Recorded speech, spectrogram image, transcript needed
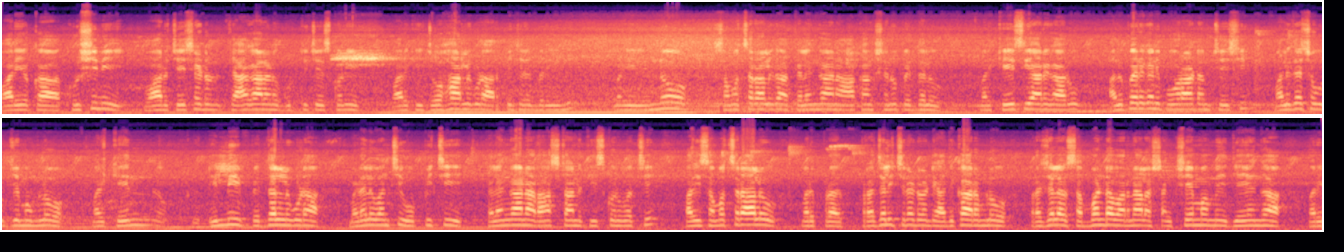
వారి యొక్క కృషిని వారు చేసే త్యాగాలను గుర్తు చేసుకొని వారికి జోహార్లు కూడా అర్పించడం జరిగింది. మరి ఎన్నో సంవత్సరాలుగా తెలంగాణ ఆకాంక్షను పెద్దలు మరి కేసీఆర్ గారు అలుపెరగని పోరాటం చేసి మలిదశ ఉద్యమంలో మరి కేంద్ర ఢిల్లీ పెద్దలను కూడా మెడలు వంచి ఒప్పించి తెలంగాణ రాష్ట్రాన్ని తీసుకొని వచ్చి పది సంవత్సరాలు మరి ప్ర ప్రజలు ఇచ్చినటువంటి అధికారంలో ప్రజల సబ్బండ వర్ణాల సంక్షేమమే ధ్యేయంగా మరి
